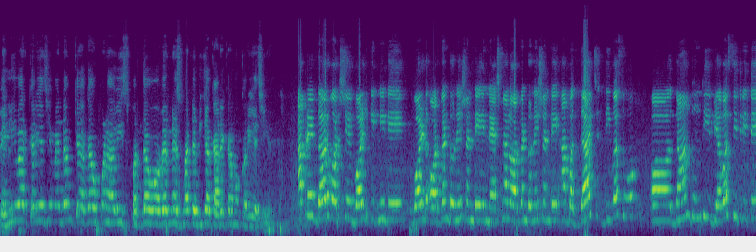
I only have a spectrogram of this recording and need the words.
પહેલી વાર કરીએ છીએ મેડમ કે અગાઉ પણ આવી સ્પર્ધાઓ અવેરનેસ માટે બીજા કાર્યક્રમો કરીએ છીએ? આપણે દર વર્ષે world kidney day world organ donation day national organ donation day આ બધા જ દિવસો ધામધૂમથી વ્યવસ્થિત રીતે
